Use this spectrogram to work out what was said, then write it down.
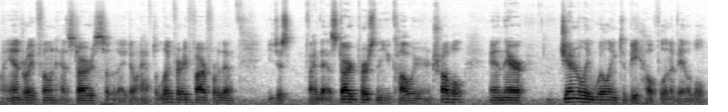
my Android phone has stars so that I don't have to look very far for them. You just find that starred person that you call when you're in trouble, and they're generally willing to be helpful and available.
